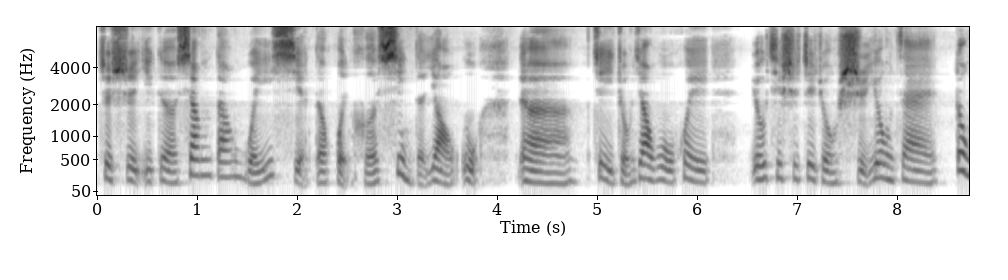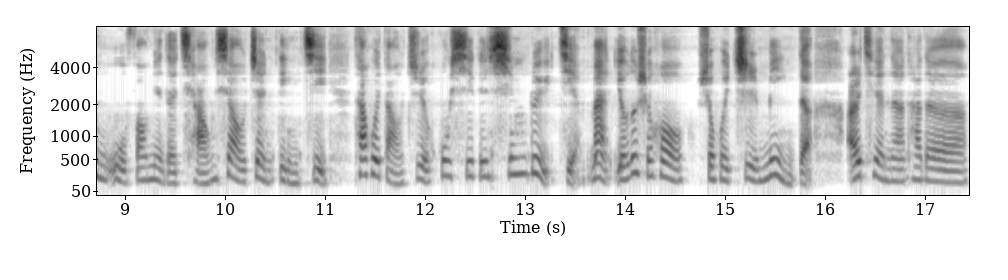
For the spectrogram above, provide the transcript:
这是一个相当危险的混合性的药物。呃，这种药物会，尤其是这种使用在动物方面的强效镇定剂，它会导致呼吸跟心率减慢，有的时候是会致命的。而且呢，它的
